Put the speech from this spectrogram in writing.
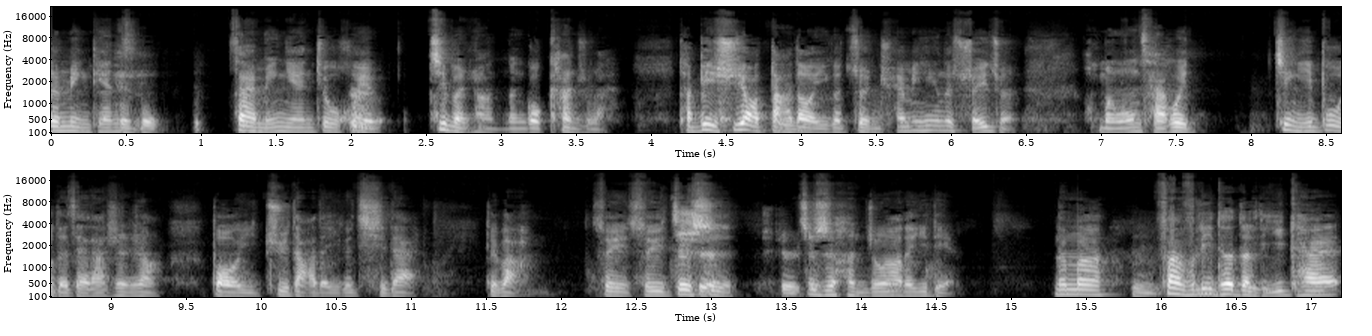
真命天子，在明年就会基本上能够看出来，他必须要达到一个准全明星的水准，猛龙才会进一步的在他身上抱以巨大的一个期待，对吧？所以，所以这是这是很重要的一点。那么，范弗利特的离开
